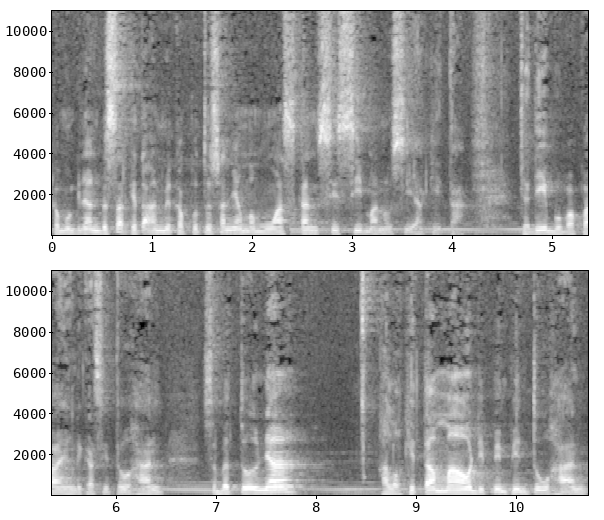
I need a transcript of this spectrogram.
kemungkinan besar kita ambil keputusan yang memuaskan sisi manusia kita. Jadi ibu bapak yang dikasih Tuhan, sebetulnya kalau kita mau dipimpin Tuhan,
